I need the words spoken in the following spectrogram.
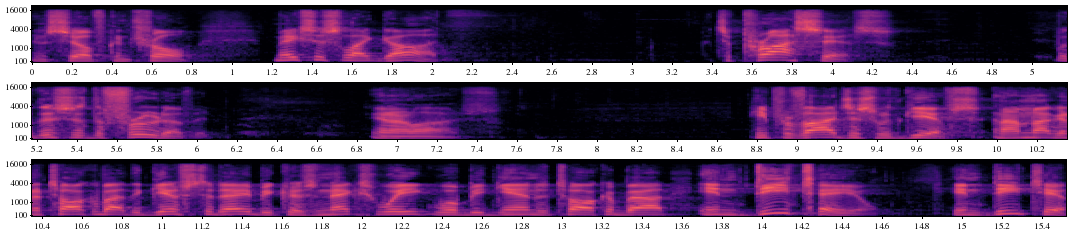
and self control. Makes us like God. It's a process, but this is the fruit of it in our lives. He provides us with gifts. And I'm not going to talk about the gifts today because next week we'll begin to talk about in detail, in detail,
